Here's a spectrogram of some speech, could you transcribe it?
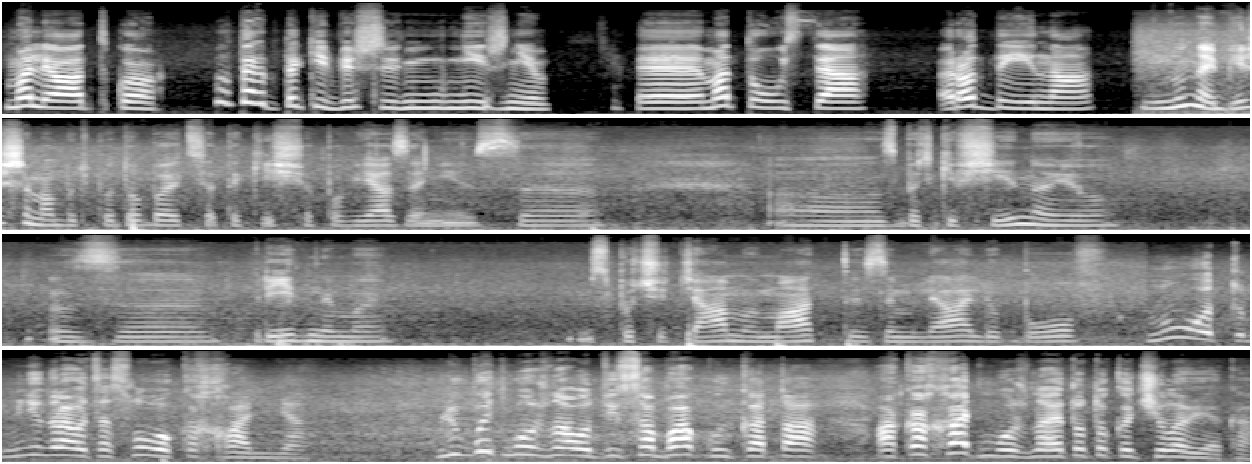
малятко, ну так, такі більш ніжні, е, матуся, родина. Ну, найбільше, мабуть, подобаються такі, що пов'язані з, е, з батьківщиною, з рідними, з почуттями, мати, земля, любов. Ну от мені подобається слово кохання. Любити можна от і собаку, і кота, а кохати можна це тільки чоловіка.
